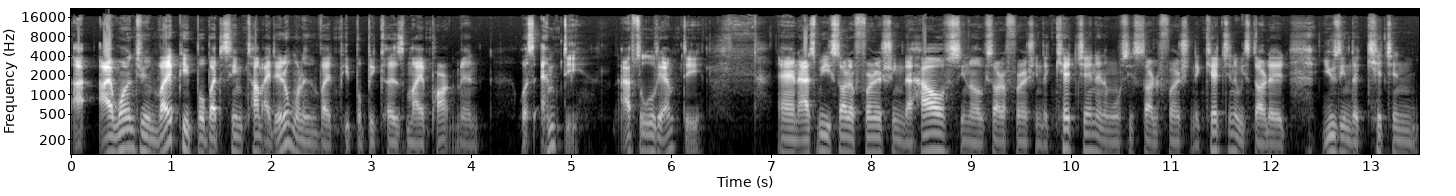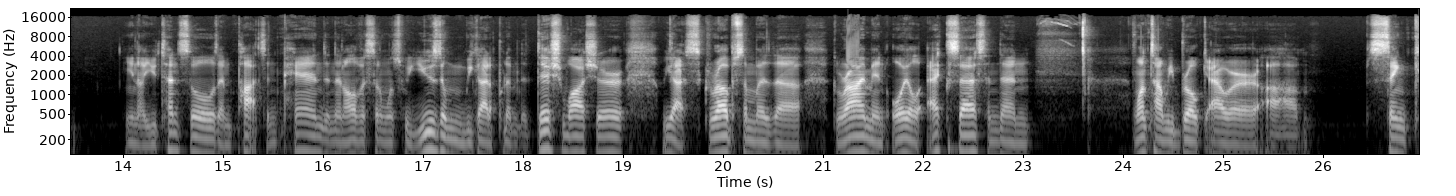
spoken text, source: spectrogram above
I, I wanted to invite people, but at the same time, I didn't want to invite people because my apartment was empty, absolutely empty. And as we started furnishing the house, you know, we started furnishing the kitchen, and once we started furnishing the kitchen, we started using the kitchen you know, utensils and pots and pans. And then all of a sudden, once we use them, we got to put them in the dishwasher. We got to scrub some of the grime and oil excess. And then one time we broke our um, sink.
